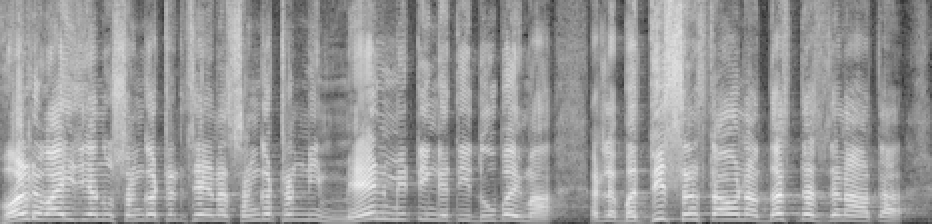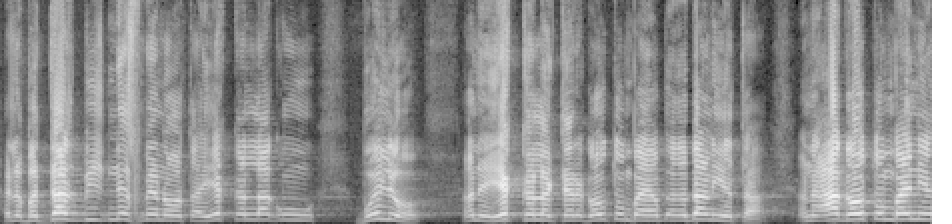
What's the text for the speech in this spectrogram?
વર્લ્ડ વાઇઝ એનું સંગઠન છે, એના સંગઠનની મેઇન મિટિંગ હતી દુબઈમાં. એટલે બધી જ સંસ્થાઓના દસ દસ જણા હતા. એટલે બધા જ બિઝનેસમેનો હતા. એક કલાક હું બોલ્યો અને એક કલાક ત્યારે ગૌતમભાઈ અદાણી હતા. અને આ ગૌતમભાઈની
